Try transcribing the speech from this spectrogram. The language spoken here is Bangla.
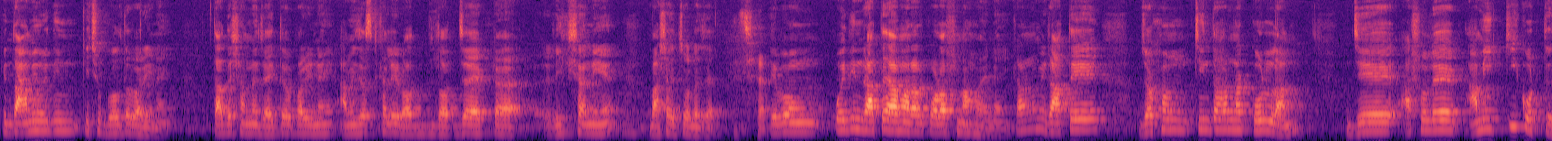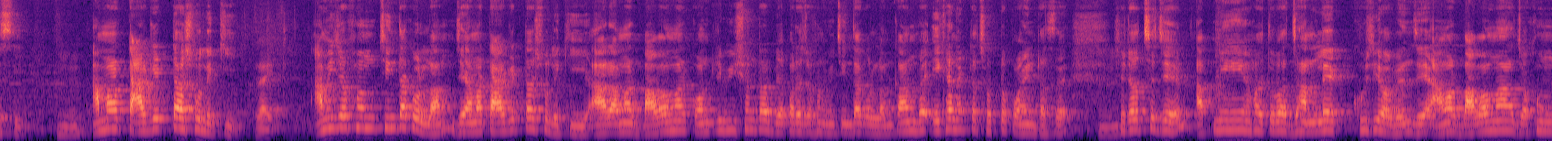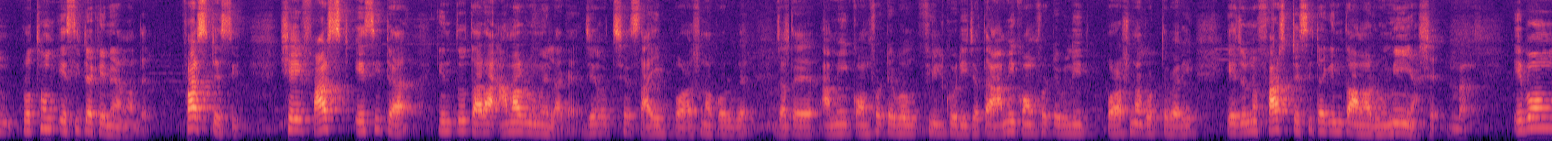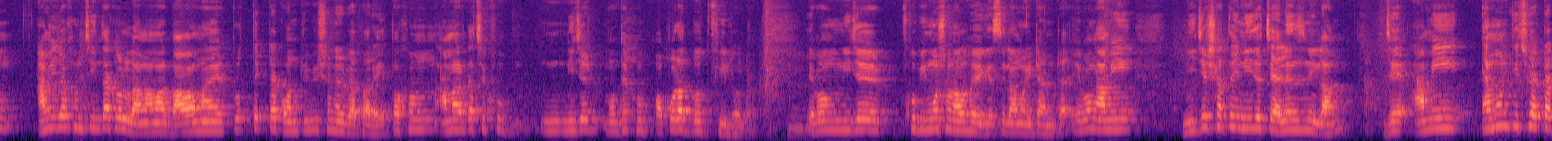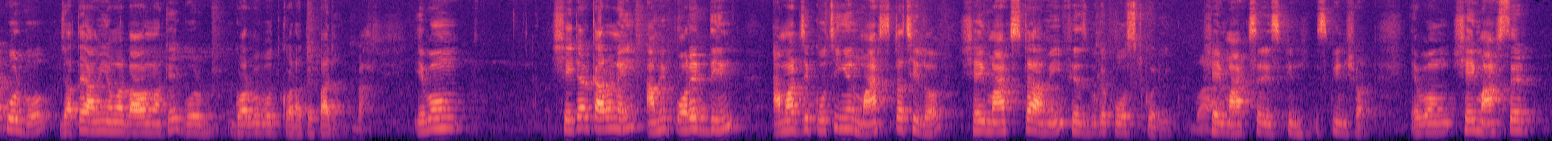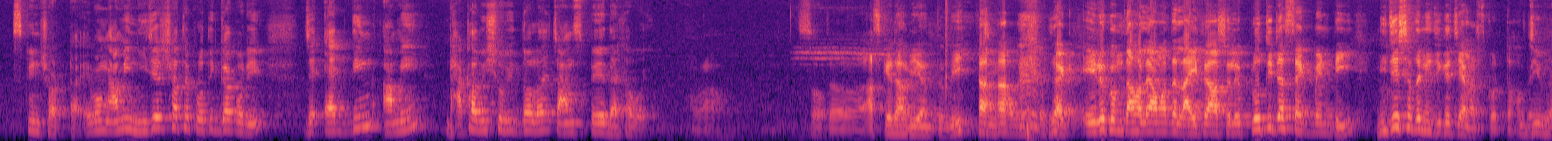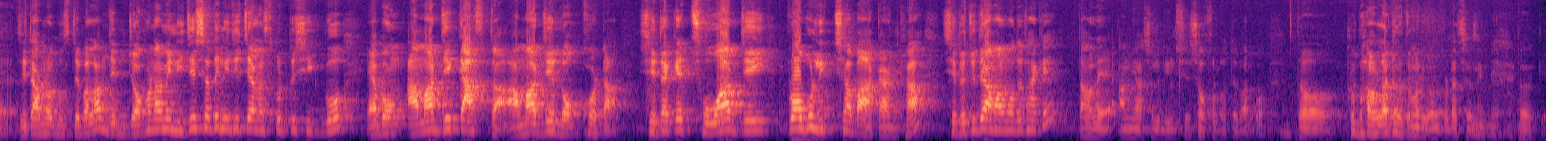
কিন্তু আমি ওই দিন কিছু বলতে পারি নাই। তাদের সামনে যাইতেও পারি নাই। আমি জাস্ট খালি লজ- লজ্জায় একটা রিক্সা নিয়ে বাসায় চলে যাই। আচ্ছা। এবং ওই দিন রাতে আমার আর পড়াশোনা হয় নাই। কারণ আমি রাতে যখন চিন্তা ভাবনা করলাম যে আসলে আমি কি করতেছি আমার টার্গেটটা আসলে কি? রাইট আমি যখন চিন্তা করলাম যে আমার টার্গেটটা আসলে কি আর আমার বাবা মার কন্ট্রিবিউশনটার ব্যাপারে যখন আমি চিন্তা করলাম কারণ ভাই এখানে একটা ছোট্ট পয়েন্ট আছে। সেটা হচ্ছে যে আপনি হয়তোবা জানলে খুশি হবেন যে আমার বাবা মা যখন প্রথম এসিটা কেনে আমাদের ফার্স্ট এসি সেই ফার্স্ট এসিটা কিন্তু তারা আমার রুমে লাগায় যে হচ্ছে সাইড পড়াশোনা করবে যাতে আমি কমফোর্টেবল ফিল করি যাতে আমি কমফোর্টেবলি পড়াশোনা করতে পারি। এজন্য ফার্স্ট এসিটা কিন্তু আমার রুমেই আসে। এবং আমি যখন চিন্তা করলাম আমার বাবা মায়ের প্রত্যেকটা কন্ট্রিবিউশনের ব্যাপারে তখন আমার কাছে খুব নিজের মধ্যে খুব অপরাধবোধ ফিল হলো। এবং নিজে খুব ইমোশনাল হয়ে গেছিলাম ওই টাইমটা এবং আমি নিজের সাথে নিজে চ্যালেঞ্জ নিলাম যে আমি এমন কিছু একটা করব যাতে আমি আমার বাবা মাকে গর্ববোধ করাতে পারি। এবং সেইটার কারণেই আমি পরের দিন আমার যে কোচিংয়ের মার্কসটা ছিল সেই মার্কসটা আমি ফেসবুকে পোস্ট করি। সেই মার্কসের স্ক্রিন স্ক্রিনশট। এবং সেই মার্কসের স্ক্রিনশটটা। এবং আমি নিজের সাথে প্রতিজ্ঞা করি যে একদিন আমি ঢাকা বিশ্ববিদ্যালয়ে চান্স পেয়ে দেখাবই। তো আজকে ডাবিয়ান তুমি। যাক এইরকম তাহলে আমাদের লাইফে আসলে প্রতিটা সেগমেন্টেই নিজের সাথে নিজেকে চ্যালেঞ্জ করতে হবে। যেটা আমরা বুঝতে পারলাম যে যখন আমি নিজের সাথে নিজে চ্যালেঞ্জ করতে শিখব এবং আমার যে কাজটা আমার যে লক্ষ্যটা সেটাকে ছোঁয়ার যেই প্রবল ইচ্ছা বা আকাঙ্ক্ষা সেটা যদি আমার মধ্যে থাকে তাহলে আমি আসলে দিন শেষে সফল হতে পারব। তো খুব ভালো লাগল তোমার গল্পটা শুনে। ওকে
